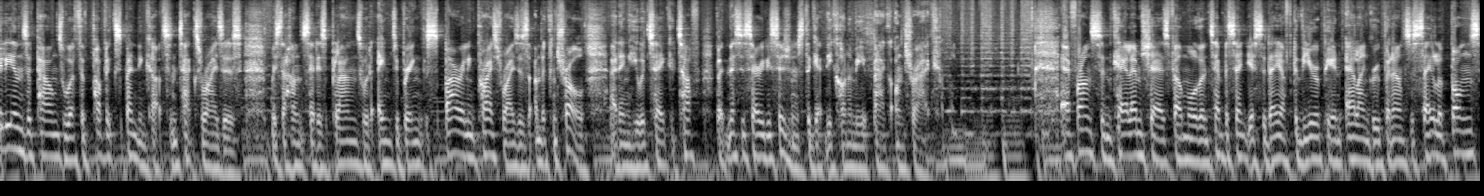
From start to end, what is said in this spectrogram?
billions of pounds worth of public spending cuts and tax rises. Mr. Hunt said his plans would aim to bring spiralling price rises under control, adding he would take tough but necessary decisions to get the economy back on track. Air France and KLM shares fell more than 10% yesterday after the European airline group announced a sale of bonds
